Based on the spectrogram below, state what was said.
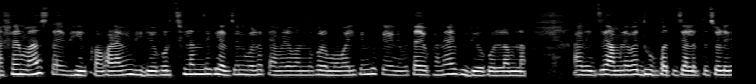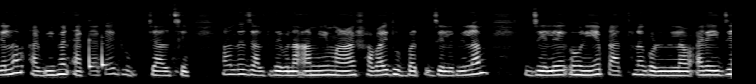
আষাঢ় মাস, তাই ভিড় কম। আর আমি ভিডিও করছিলাম দেখে একজন বলল, ক্যামেরা বন্ধ করে মোবাইল কিন্তু কেড়ে নেবে। তাই ওখানে আর ভিডিও করলাম না। আর এই যে আমরা এবার ধূপবাতি জ্বালাতে চলে গেলাম, আর বিভান একা একাই ধূপ জ্বালছে। আমাদের জ্বালতে দেবে না। আমি, মা সবাই ধূপবাতি জ্বেলে নিলাম জেলে নিয়ে প্রার্থনা করে নিলাম। আর এই যে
